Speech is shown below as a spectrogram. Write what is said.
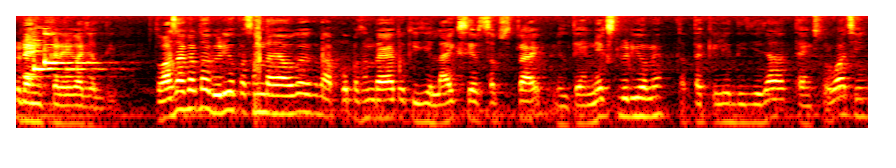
रैंक करेगा जल्दी। तो आशा करता हूँ वीडियो पसंद आया होगा। अगर आपको पसंद आया तो कीजिए लाइक शेयर सब्सक्राइब मिलते हैं नेक्स्ट वीडियो में। तब तक के लिए दीजिए ज़्यादा थैंक्स फॉर वॉचिंग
